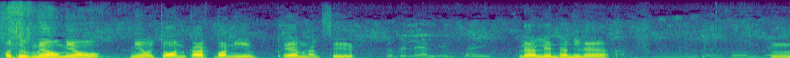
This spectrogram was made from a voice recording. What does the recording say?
เขาถึกแมวแมวแมวจรกัดบัดนี้แผลมันอักเสบ แล้วเรียนเท่านี้แหละอืมเดินโซนเยอือะม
